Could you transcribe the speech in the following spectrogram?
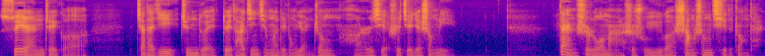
虽然这个迦太基军队对他进行了这种远征啊，而且是节节胜利，但是罗马是属于一个上升期的状态。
